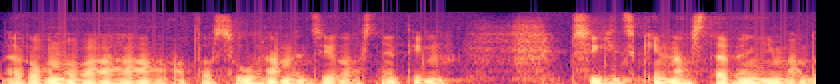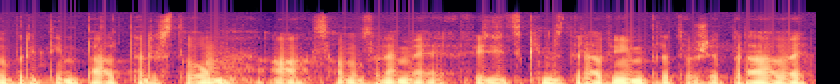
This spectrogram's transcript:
rovnováha a tá súhra medzi vlastne tým psychickým nastavením a dobrým tým partnerstvom a samozrejme fyzickým zdravím, pretože práve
